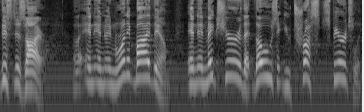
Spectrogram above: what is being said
this desire, uh, and, and, and run it by them. And, and make sure that those that you trust spiritually,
